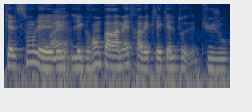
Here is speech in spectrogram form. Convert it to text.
quels sont les, les, grands paramètres avec lesquels tu joues?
